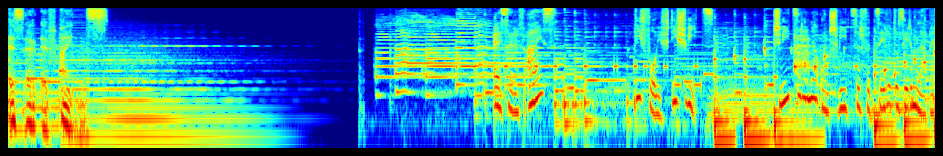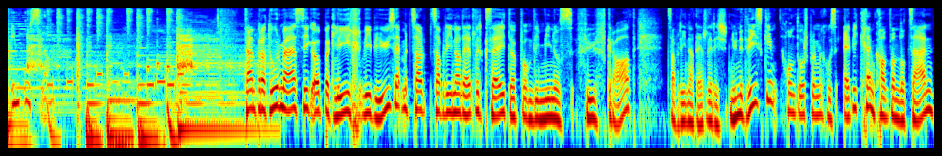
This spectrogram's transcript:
SRF 1. SRF 1 Die fünfte Schweiz. Schweizerinnen und Schweizer erzählen aus ihrem Leben im Ausland. Temperaturmässig etwa gleich wie bei uns, hat mir Sabrina Dedler gesagt, etwa um die minus 5 Grad. Sabrina Dedler ist 39, kommt ursprünglich aus Ebike im Kanton Luzern.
